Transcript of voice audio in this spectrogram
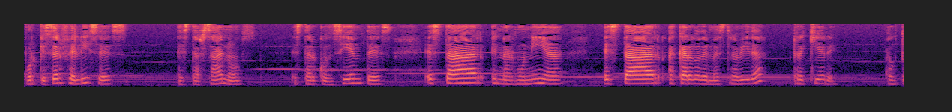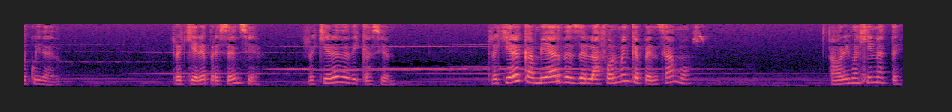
Porque ser felices, estar sanos, estar conscientes, estar en armonía, estar a cargo de nuestra vida, requiere autocuidado requiere presencia, requiere dedicación, requiere cambiar desde la forma en que pensamos. Ahora imagínate,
